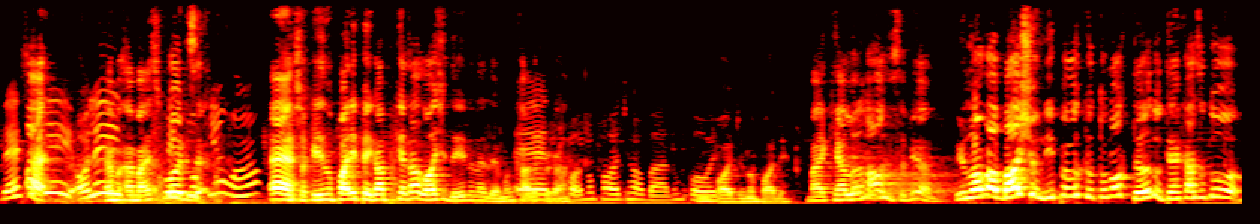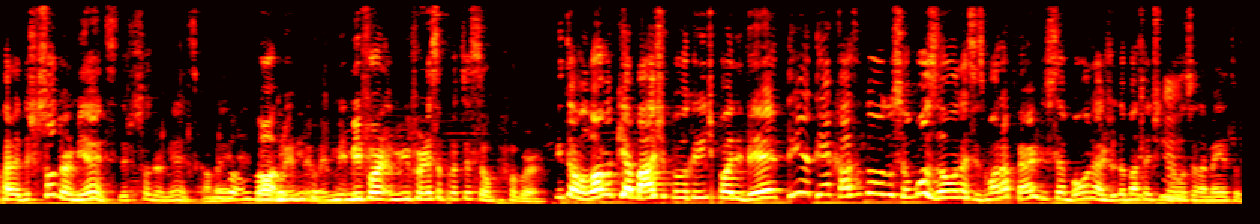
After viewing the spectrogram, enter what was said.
Desce Ah, aqui, olha é- isso. é mais cores, é-. É, só que ele não pode pegar porque é da loja dele, né? É mancado É, pegar. não pode, não pode roubar, não Não pode. não pode. Mas aqui é a Lan House, sabia? E logo abaixo ali, pelo que eu tô notando, tem a casa do. Pera, deixa eu só dormir antes. Deixa eu só dormir antes, calma aí. Vamos- vamos me, me, me, forne- me forneça proteção, por favor. Então, logo aqui abaixo, pelo que a gente pode ver, tem, tem a casa do, do seu mozão, né? Vocês moram perto, isso é bom, né? Ajuda bastante no relacionamento.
